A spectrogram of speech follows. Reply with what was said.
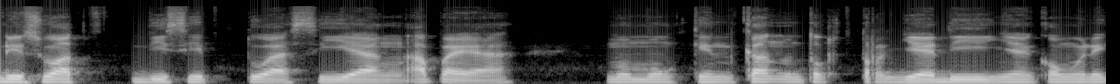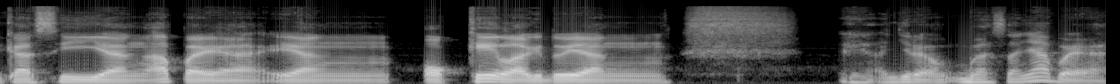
di suat di situasi yang apa ya? Memungkinkan untuk terjadinya komunikasi yang apa ya, yang oke okay lah gitu, yang eh anjir bahasanya apa ya?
